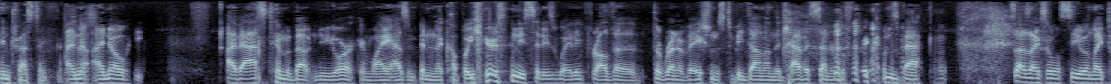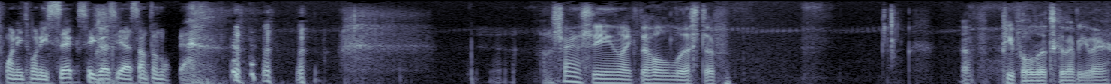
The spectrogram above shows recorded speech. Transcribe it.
Interesting. I know. I know. He, I've asked him about New York and why he hasn't been in a couple of years, and he said he's waiting for all the the renovations to be done on the Javits Center before he comes back. So I was like, "So we'll see you in like 2026." He goes, "Yeah, something like that." I was trying to see like the whole list of of people that's going to be there.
